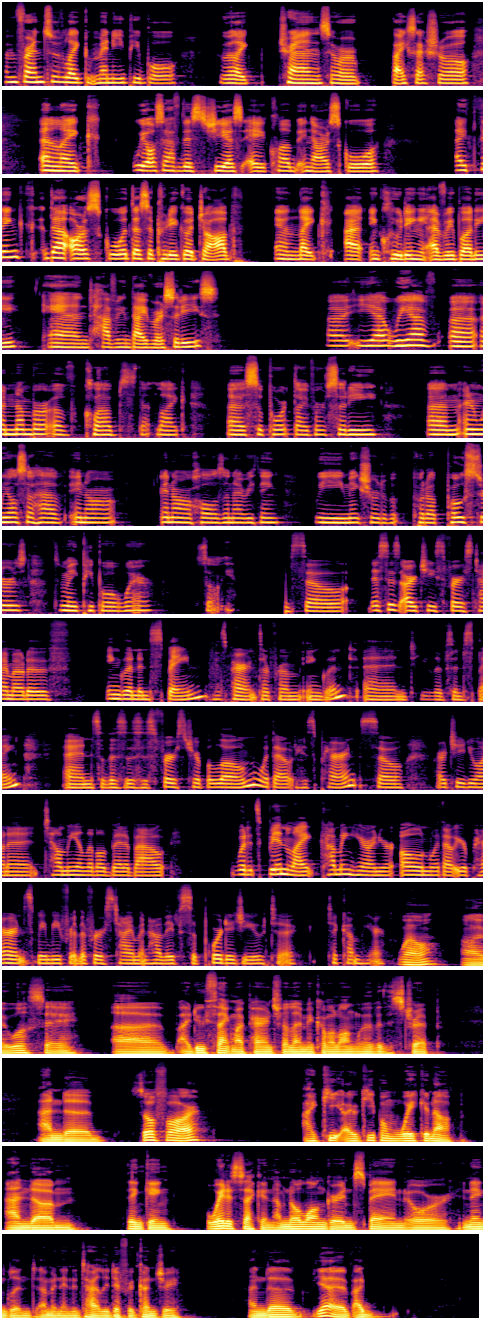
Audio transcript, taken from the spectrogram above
I'm friends with like many people who are like trans or bisexual, and like we also have this GSA club in our school. I think that our school does a pretty good job in like at including everybody and having diversities. Uh, yeah, we have uh, a number of clubs that like uh, support diversity, um, and we also have in our in our halls and everything. We make sure to put up posters to make people aware. So yeah. So, this is Archie's first time out of England and Spain. His parents are from England and he lives in Spain. And so, this is his first trip alone without his parents. So, Archie, do you want to tell me a little bit about what it's been like coming here on your own without your parents, maybe for the first time, and how they've supported you to, to come here? Well, I will say uh, I do thank my parents for letting me come along with, this trip, and uh, so far, I keep I keep on waking up and um, thinking, wait a second, I'm no longer in Spain or in England. I'm in an entirely different country, and uh, yeah, I.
